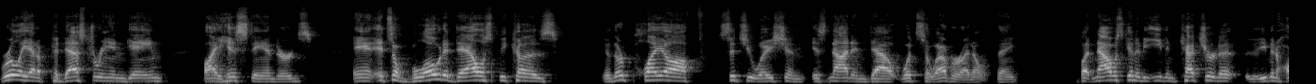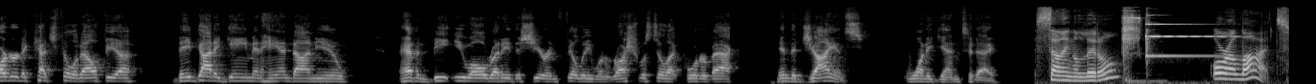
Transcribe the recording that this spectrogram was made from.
really had a pedestrian game by his standards. And it's a blow to Dallas because you know their playoff situation is not in doubt whatsoever, I don't think. But now it's going to be even catcher to even harder to catch Philadelphia. They've got a game in hand on you. I haven't beaten you already this year in Philly when Rush was still at quarterback. And the Giants won again today. Selling a little or a lot?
